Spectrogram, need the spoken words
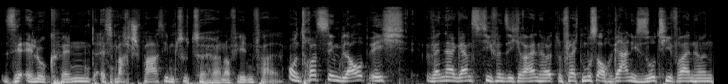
sehr eloquent. Es macht Spaß, ihm zuzuhören, auf jeden Fall. Und trotzdem glaube ich, wenn er ganz tief in sich reinhört, und vielleicht muss er auch gar nicht so tief reinhören,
